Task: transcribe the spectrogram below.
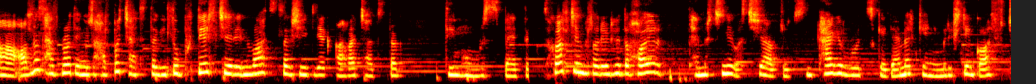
а олон салбарууд ингэж холбож чаддаг, илүү бүтээлчээр инновацлог шийдлийг гаргаж чаддаг тийм хүмүүс байдаг. Зохиолчийн болохоор ерөнхийдөө хоёр тамирчныг бас жишээ авч үзсэн. Tiger Woods гэдэг Америкийн мэрэгжлийн гольфч.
